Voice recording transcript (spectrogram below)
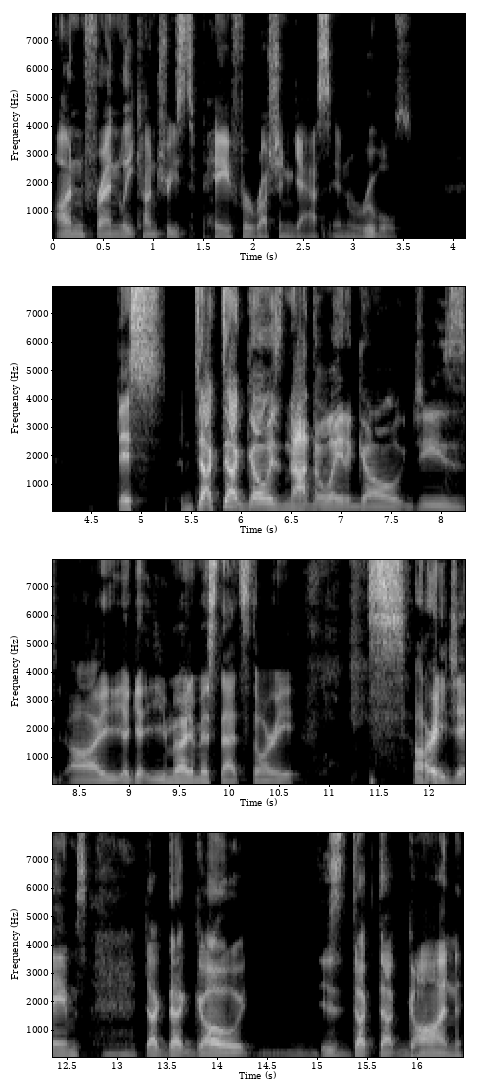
unfriendly countries to pay for Russian gas in rubles. This DuckDuckGo is not the way to go. Jeez, uh, you, get, you might have missed that story. Sorry, James. DuckDuckGo is DuckDuck gone.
